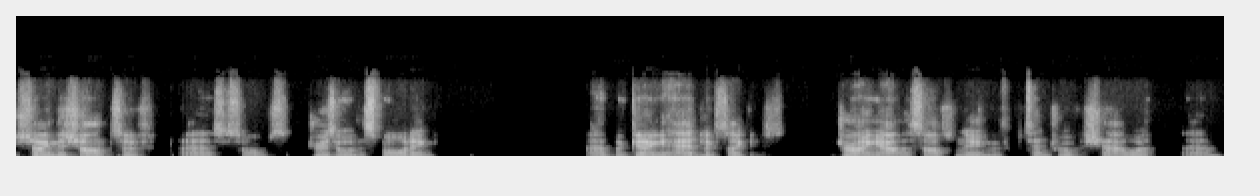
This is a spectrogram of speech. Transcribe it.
showing the chance of uh, sort of drizzle this morning. Uh, but going ahead, looks like it's drying out this afternoon with potential of a shower um,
